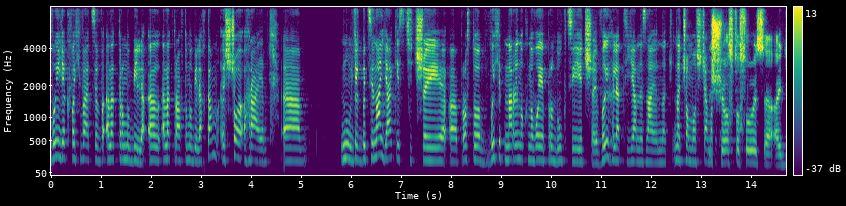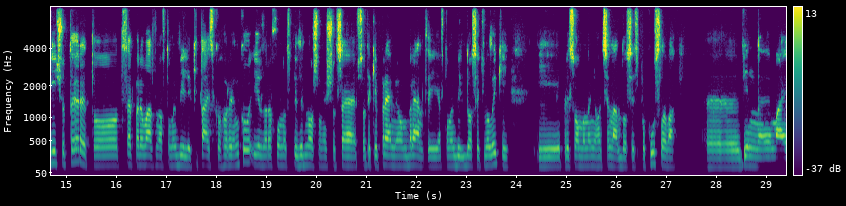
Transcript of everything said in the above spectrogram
ви як фахівець в електромобілях, електроавтомобілях, там е, що грає? Е, Ну, якби ціна, якість, чи е, просто вихід на ринок нової продукції, чи вигляд, я не знаю на, на чому ще може Що стосується ID4, то це переважно автомобілі китайського ринку, і за рахунок співвідношення, що це все-таки преміум бренд, і автомобіль досить великий, і при цьому на нього ціна досить спокуслива. Е, Він е, має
